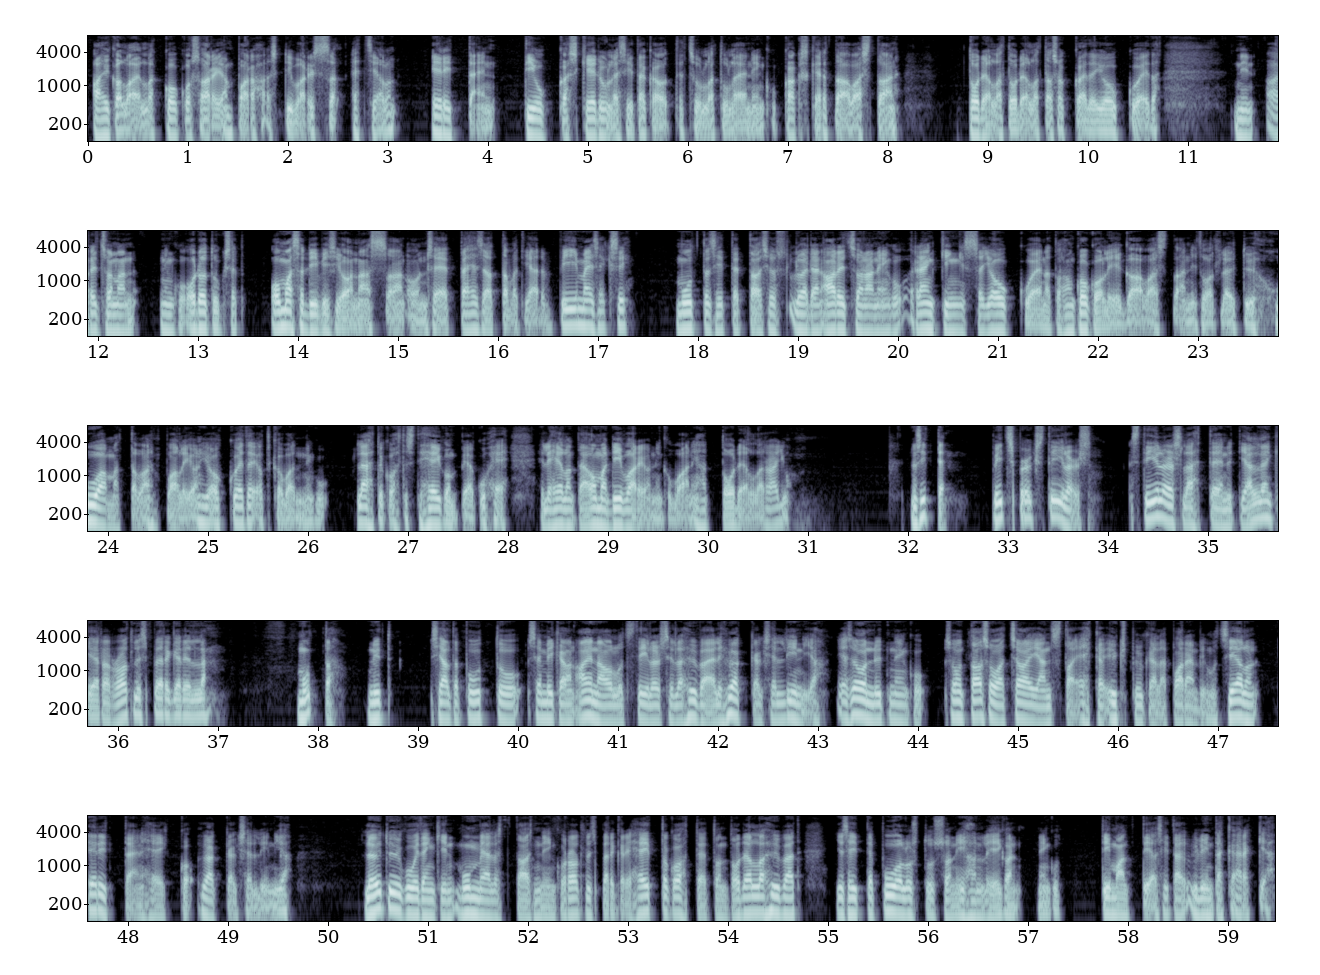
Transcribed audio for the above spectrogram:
aika lailla koko sarjan parhaassa divarissa, että siellä on erittäin tiukka skedule sitä kautta, että sulla tulee niin kuin kaksi kertaa vastaan todella, todella tasokkaita joukkueita, niin Arizonan niin kuin odotukset omassa divisioonassaan on se, että he saattavat jäädä viimeiseksi, mutta sitten taas jos lyödään Arizona niin kuin rankingissa joukkueena tuohon koko liigaa vastaan, niin tuolta löytyy huomattavan paljon joukkueita, jotka ovat niin kuin lähtökohtaisesti heikompia kuin he. Eli heillä on tämä oma divari on niin kuin vaan ihan todella raju. No sitten Pittsburgh Steelers. Steelers lähtee nyt jälleen kerran Rotlisbergerillä, mutta nyt sieltä puuttuu se, mikä on aina ollut Steelersillä hyvä, eli hyökkäyksen linja. Ja se on nyt niin kuin, se on tasoa Giants tai ehkä yksi pykälä parempi, mutta siellä on erittäin heikko hyökkäyksen linja. Löytyy kuitenkin mun mielestä taas niin kuin Rotlisbergerin heittokohteet on todella hyvät, ja sitten puolustus on ihan liikan niin kuin timanttia sitä ylintä kärkeä.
